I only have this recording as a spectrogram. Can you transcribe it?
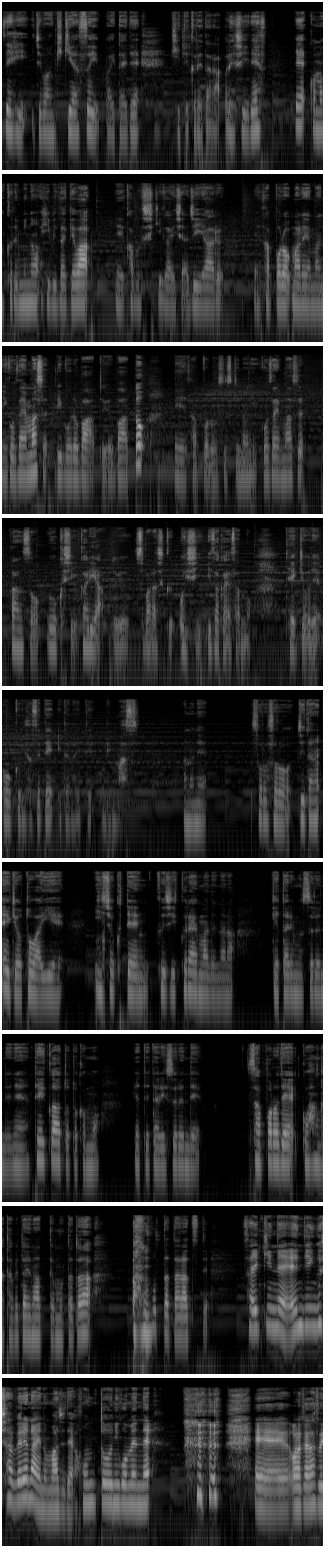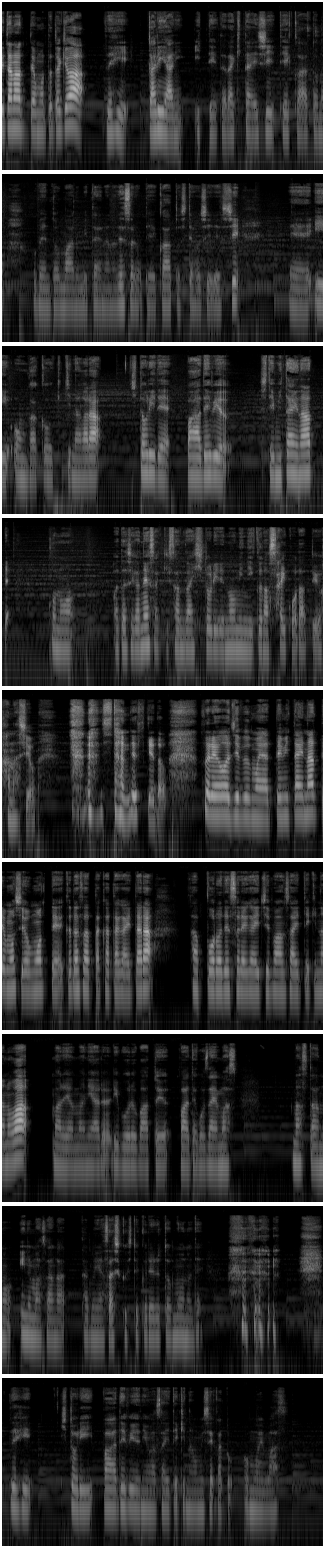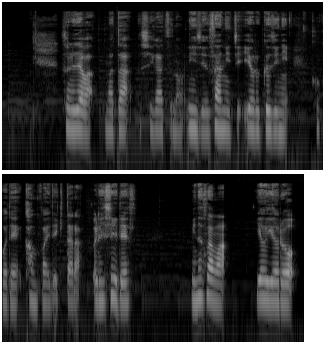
ぜひ一番聞きやすい媒体で聞いてくれたら嬉しいです。で、このくるみの日々酒は、えー、株式会社 GR、え札幌丸山にございます、リボルバーというバーと、え、札幌すすきのにございます、元祖魚串ガリアという素晴らしく美味しい居酒屋さんの提供でお送りさせていただいております。あのね、そろそろ時短営業とはいえ、飲食店9時くらいまでなら行けたりもするんでね、テイクアウトとかもやってたりするんで、札幌でご飯が食べたいなって思ったたら、思ったたらっつって、最近ね、エンディング喋れないのマジで。本当にごめんね。えー、お腹が空いたなって思った時は、ぜひガリアに行っていただきたいし、テイクアウトのお弁当もあるみたいなので、それをテイクアウトしてほしいですし、えー、いい音楽を聴きながら、一人でバーデビューしてみたいなって、この、私がね、さっき散々一人で飲みに行くのは最高だっていう話を したんですけど、それを自分もやってみたいなってもし思ってくださった方がいたら、札幌でそれが一番最適なのは、丸山にあるリボルバーというバーでございます。マスターの犬間さんが多分優しくしてくれると思うので ぜひ一人バーデビューには最適なお店かと思います。それではまた4月の23日夜9時にここで乾杯できたら嬉しいです。皆様、良い夜を。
